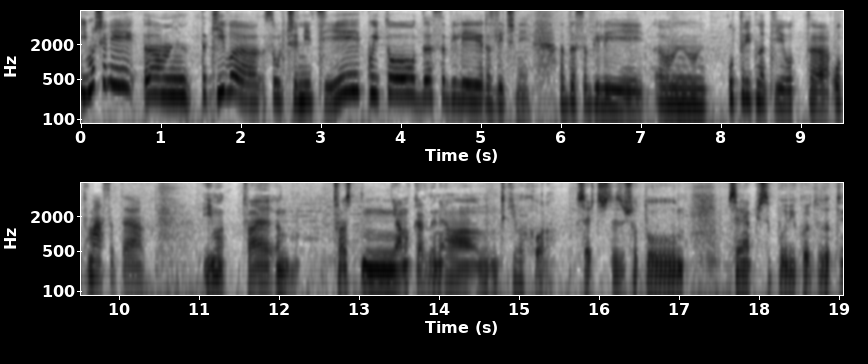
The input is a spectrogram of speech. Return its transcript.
имаше ли ем, такива съученици, които да са били различни, да са били ем, отритнати от, от масата? Има. Това е. Това няма как да няма такива хора. Сещаш се, защото все някой ще се появи, който да ти,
